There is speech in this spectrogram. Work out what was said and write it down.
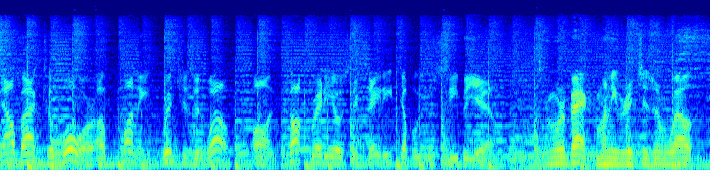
Now back to more of Money, Riches, and Wealth on Talk Radio 680 WCBM. And we're back, Money, Riches, and Wealth.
